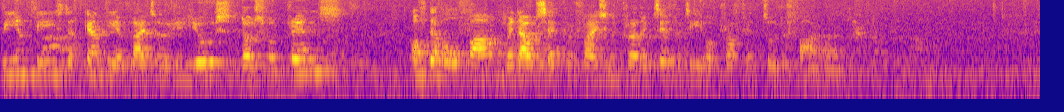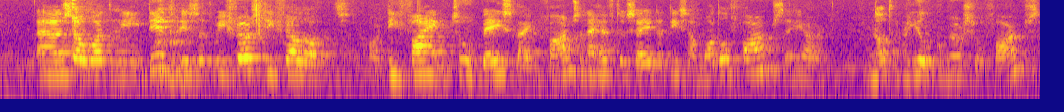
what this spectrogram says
BMPs that can be applied to reduce those footprints of the whole farm without sacrificing productivity or profit to the farmer. Uh, so what we did is that we first developed or defined two baseline farms, and I have to say that these are model farms. They are not real commercial farms,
